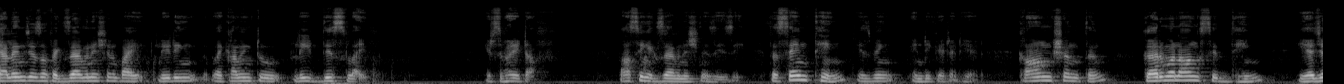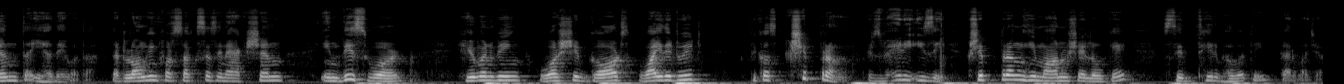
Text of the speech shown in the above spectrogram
challenges of examination by leading by coming to lead this life. It's very tough. Passing examination is easy. The same thing is being indicated here. Kangshantam karmanang siddhing yajanta iha devata. That longing for success in action in this world, human being worship gods. Why they do it? Because kshiprang, it's very easy. Kshiprang hi manushe loke siddhir bhavati karmaja.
